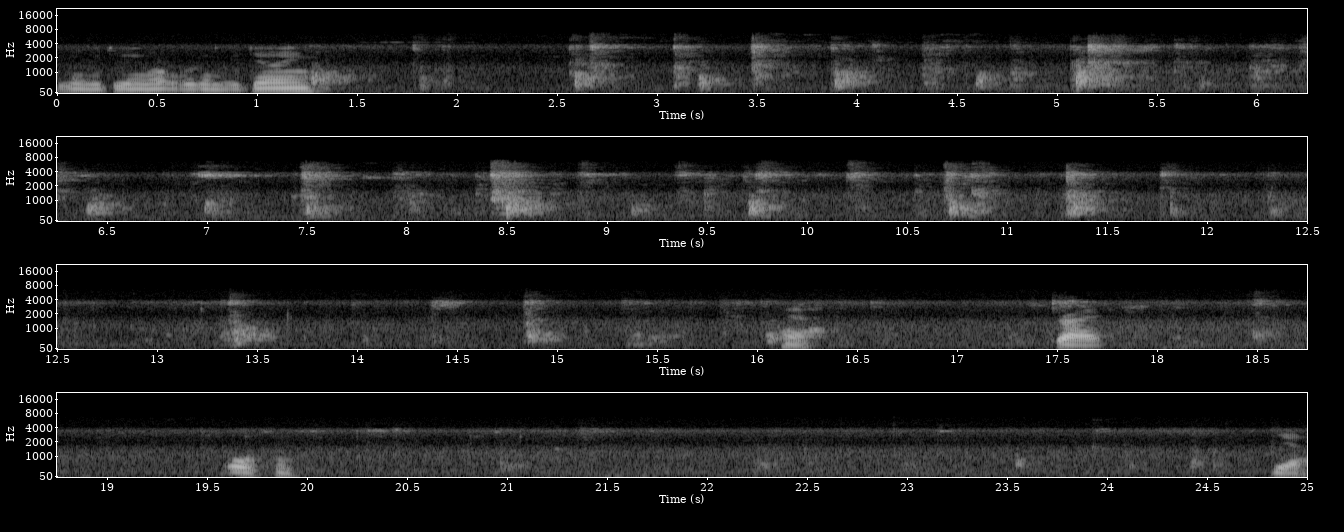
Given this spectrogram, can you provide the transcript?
We're gonna be doing what we're gonna be doing. Yeah. Great. Awesome. Yeah.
